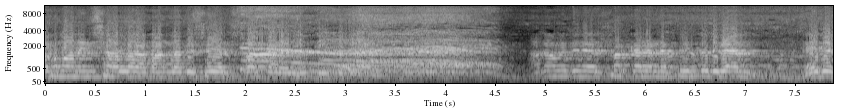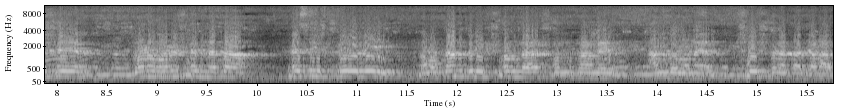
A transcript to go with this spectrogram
রহমান ইনশাআল্লাহ বাংলাদেশের সরকারের নেতৃত্ব আগামী দিনের সরকারের নেতৃত্ব দিবেন এই দেশের গণমানুষের নেতা ফেসিস্ট বিরোধী গণতান্ত্রিক সংগ্রাম সংগ্রামের আন্দোলনের শীর্ষ নেতা জনাব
